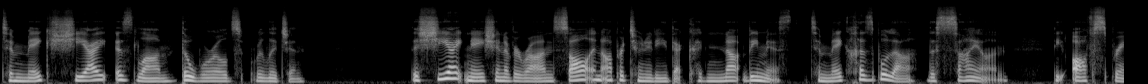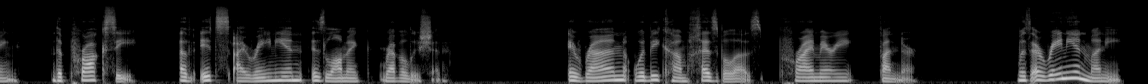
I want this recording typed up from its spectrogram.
to make Shiite Islam the world's religion. The Shiite nation of Iran saw an opportunity that could not be missed to make Hezbollah the scion, the offspring, the proxy of its Iranian Islamic Revolution. Iran would become Hezbollah's primary funder. With Iranian money,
